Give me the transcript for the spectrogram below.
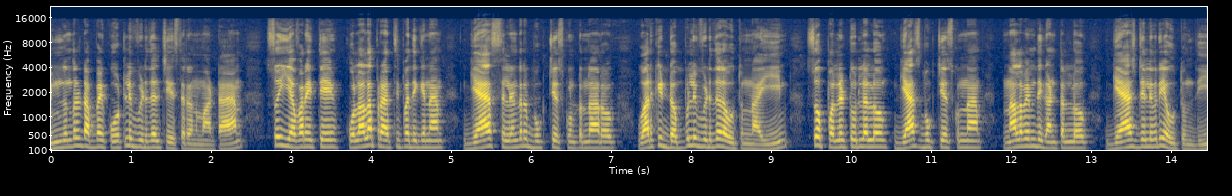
ఎనిమిది వందల డెబ్బై కోట్లు విడుదల చేశారనమాట సో ఎవరైతే కులాల ప్రాతిపదికన గ్యాస్ సిలిండర్ బుక్ చేసుకుంటున్నారో వారికి డబ్బులు విడుదల అవుతున్నాయి. సో పల్లెటూర్లలో గ్యాస్ బుక్ చేసుకున్న నలభై ఎనిమిది గంటల్లో గ్యాస్ డెలివరీ అవుతుంది.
